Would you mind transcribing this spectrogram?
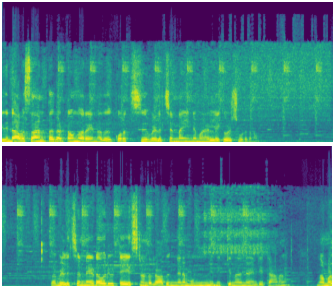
ഇതിന്റെ അവസാനത്തെ ഘട്ടം എന്ന് പറയുന്നത് കുറച്ച് വെളിച്ചെണ്ണ ഇതിന്റെ മുകളിലേക്ക് ഒഴിച്ചു കൊടുക്കണം. അപ്പോൾ വെളിച്ചെണ്ണയുടെ ഒരു ടേസ്റ്റ് ഉണ്ടല്ലോ അതിങ്ങനെ മുന്നി നിൽക്കുന്നതിന് വേണ്ടിയിട്ടാണ് നമ്മൾ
